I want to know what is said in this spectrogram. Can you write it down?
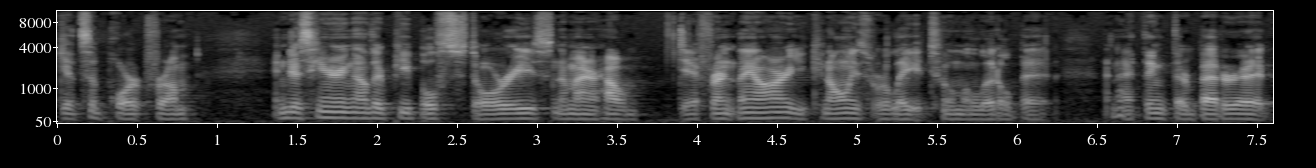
get support from. And just hearing other people's stories, no matter how different they are, you can always relate to them a little bit. And I think they're better at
